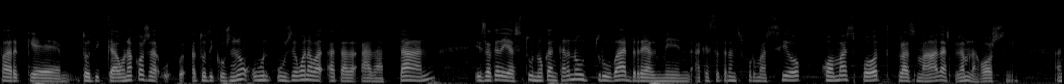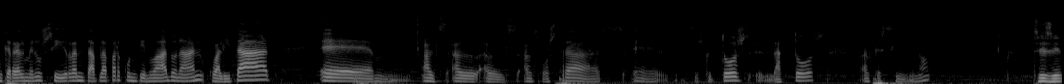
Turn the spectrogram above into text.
perquè tot i que una cosa, tot i que us heu, us heu anat ad- adaptant, és el que deies tu, no? que encara no heu trobat realment aquesta transformació, com es pot plasmar després en negoci, en què realment us sigui rentable per continuar donant qualitat, eh, als, al, als, als vostres eh, subscriptors, lectors, el que sigui, no? Sí, sí.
